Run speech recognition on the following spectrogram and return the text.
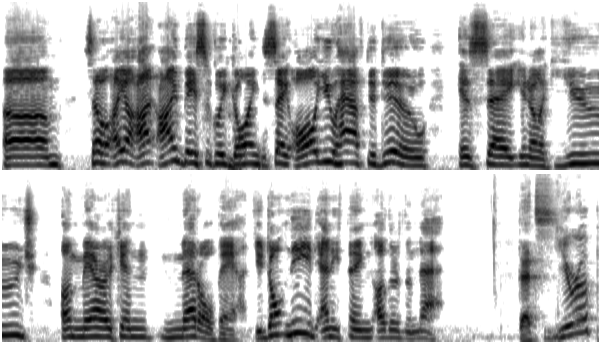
Um, so I, I, I'm basically going to say all you have to do is say, you know, like huge American metal band. You don't need anything other than that. That's Europe.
